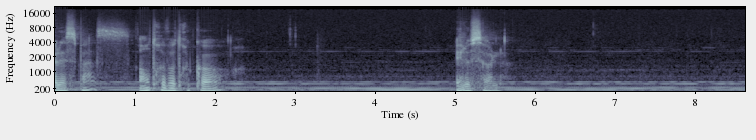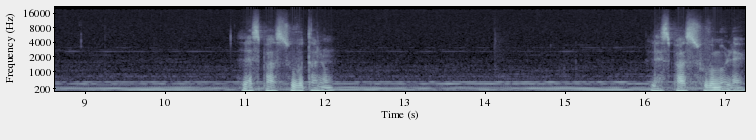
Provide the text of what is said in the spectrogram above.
l'espace entre votre corps et le sol. L'espace sous vos talons. L'espace sous vos mollets.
